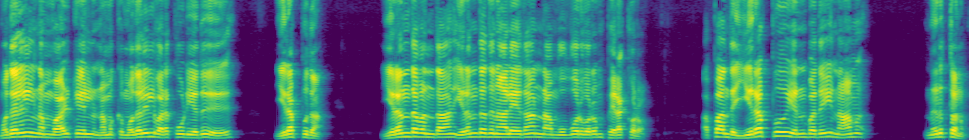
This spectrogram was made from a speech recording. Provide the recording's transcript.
முதலில் நம் வாழ்க்கையில் நமக்கு முதலில் வரக்கூடியது இறப்பு தான். இறந்தவன் தான் இறந்ததுனாலே தான் நாம் ஒவ்வொருவரும் பிறக்கிறோம். அப்போ அந்த இறப்பு என்பதை நாம் நிறுத்தணும்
